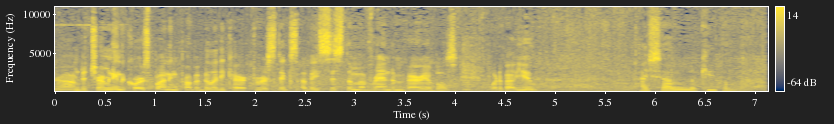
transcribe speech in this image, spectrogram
No, I'm determining the corresponding probability characteristics of a system of random variables. What about you? I sell a cucumber.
